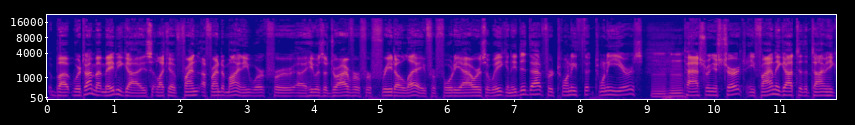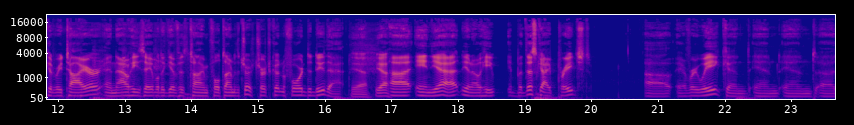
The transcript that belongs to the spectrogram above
But we're talking about maybe guys like a friend a friend of mine. He worked for uh, he was a driver for Frito Lay for forty hours a week, and he did that for 20, th- 20 years, Mm-hmm. pastoring his church. He finally got to the time he could retire, and now he's able to give his time full time to the church. Church couldn't afford to do that. Yeah. Yeah. Uh, and yet, you know, he but this guy preached uh, every week and and and uh,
